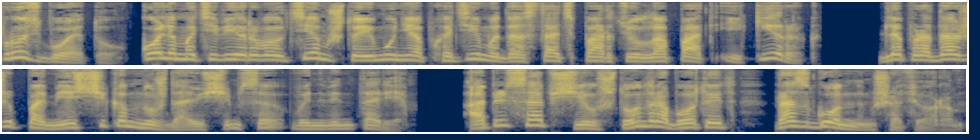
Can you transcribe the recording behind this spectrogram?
Просьбу эту Коля мотивировал тем, что ему необходимо достать партию лопат и кирок для продажи помещикам, нуждающимся в инвентаре. Апель сообщил, что он работает разгонным шофером.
